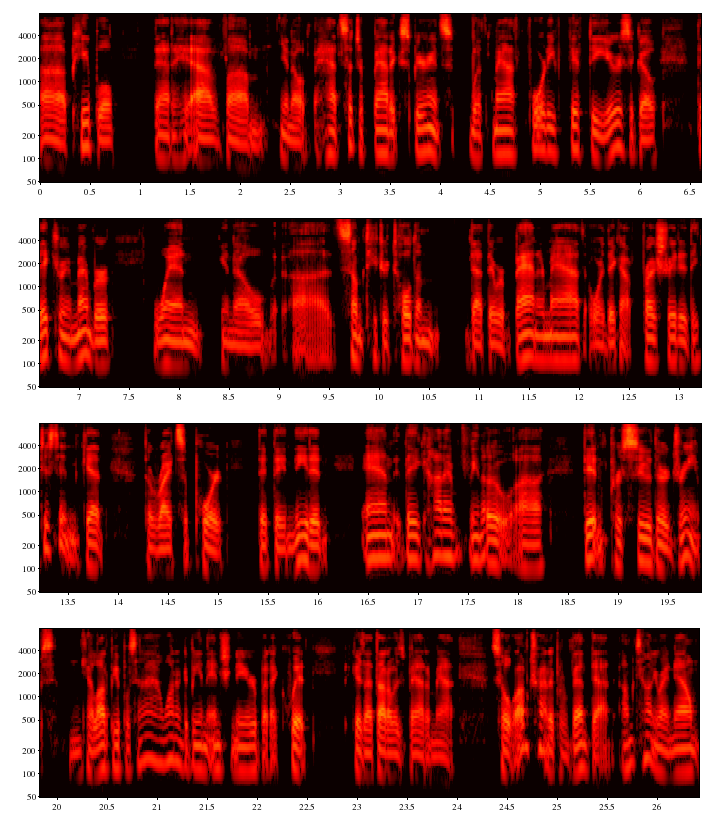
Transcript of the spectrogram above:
uh, people that have, um, you know, had such a bad experience with math 40, 50 years ago. They can remember when you know uh, some teacher told them that they were bad in math or they got frustrated they just didn't get the right support that they needed and they kind of you know uh, didn't pursue their dreams. Okay, a lot of people say ah, i wanted to be an engineer but i quit because i thought i was bad at math. So i'm trying to prevent that. I'm telling you right now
